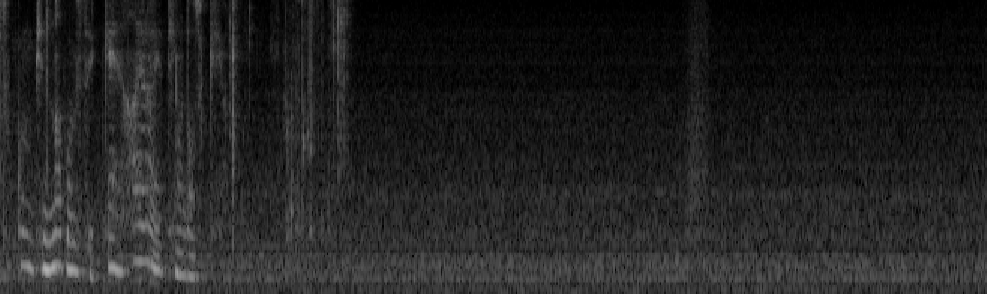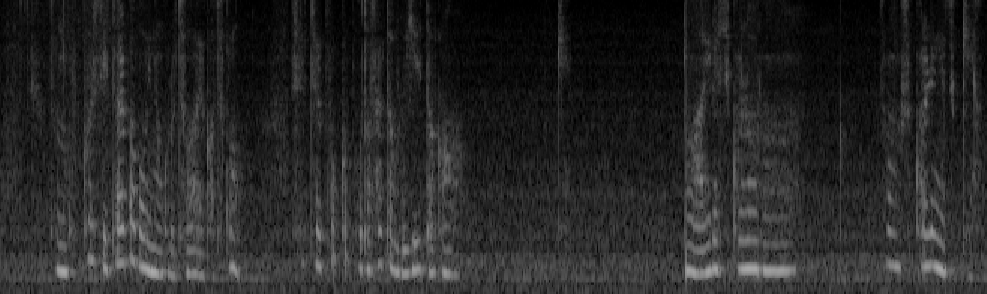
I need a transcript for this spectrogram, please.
조금 빛나 보일 수 있게 하이라이팅을 넣어줄게요. 저는 코끝이 짧아 보이는 걸 좋아해가지고 실제 코끝보다 살짝 위에다가 이렇게 아이래쉬 컬러로 속눈썹 컬링 해줄게요.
